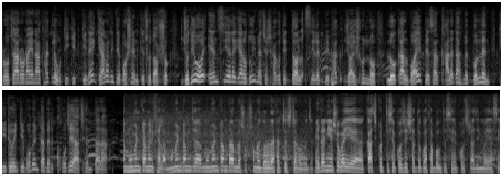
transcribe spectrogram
প্রচারণায় না থাকলেও টিকিট কিনে গ্যালারিতে বসেন কিছু দর্শক। যদিও এনসিএল এ গেল দুই ম্যাচে স্বাগতিক দল, সিলেট বিভাগ জয়শূন্য local boy pacer Khaled Ahmed বললেন টি টোয়েন্টি মোমেন্টামের খোঁজে আছেন তারা। মোমেন্টামের খেলা। মোমেন্টাম যা মোমেন্টামটা আমরা সবসময় ধরে রাখার চেষ্টা করব এটা নিয়ে সবাই কাজ করতেছে কোচের সাথে কথা বলতেছে কোচ রাজিম ভাই আছে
